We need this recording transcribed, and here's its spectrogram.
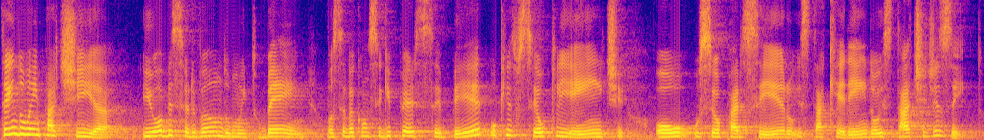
tendo uma empatia e observando muito bem, você vai conseguir perceber o que o seu cliente ou o seu parceiro está querendo ou está te dizendo.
